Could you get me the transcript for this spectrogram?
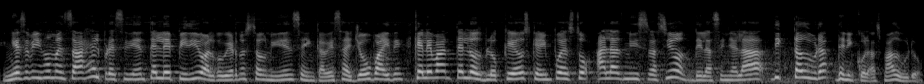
En ese mismo mensaje, el presidente le pidió al gobierno estadounidense en cabeza de Joe Biden que levante los bloqueos que ha impuesto a la administración de la señalada dictadura de Nicolás Maduro.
